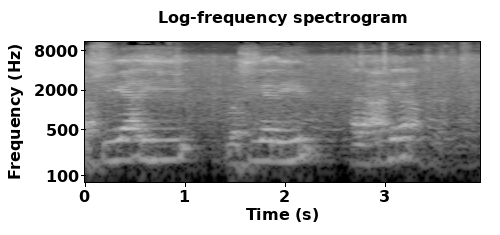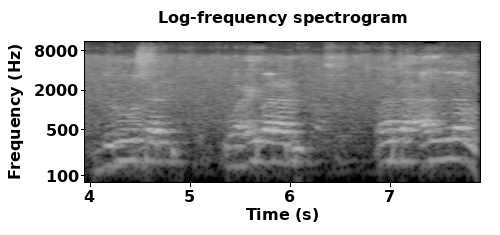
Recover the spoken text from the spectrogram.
أصفيائه وسيرهم العاطرة دروسا وعبرا ونتعلم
